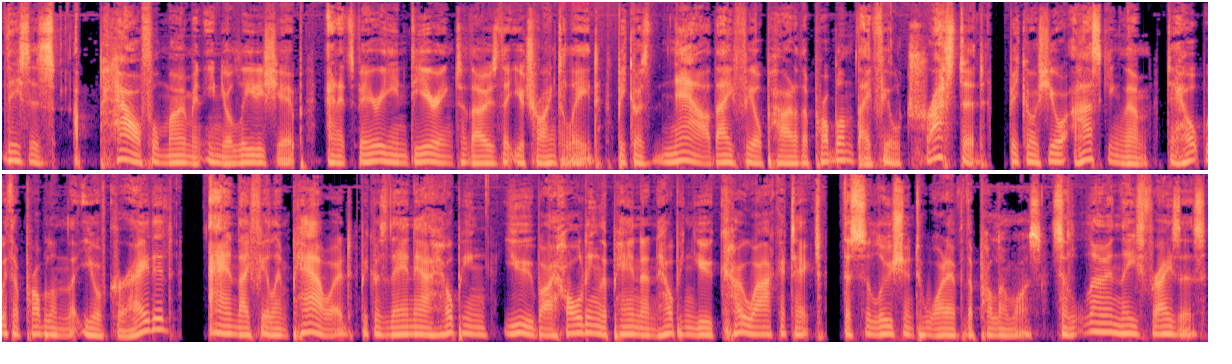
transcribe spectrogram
This is a powerful moment in your leadership and it's very endearing to those that you're trying to lead because now they feel part of the problem. They feel trusted because you're asking them to help with a problem that you have created and they feel empowered because they're now helping you by holding the pen and helping you co architect the solution to whatever the problem was. So learn these phrases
